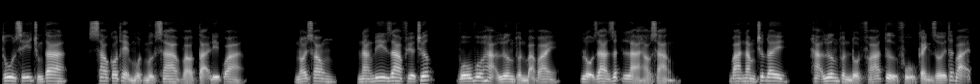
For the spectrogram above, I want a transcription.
tu sĩ chúng ta, sao có thể một mực xa vào tại đi qua? Nói xong, nàng đi ra phía trước, vỗ vô hạ lương thuần bả vai, lộ ra rất là hào sảng. Ba năm trước đây hạ lương thuần đột phá tử phụ cảnh giới thất bại,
